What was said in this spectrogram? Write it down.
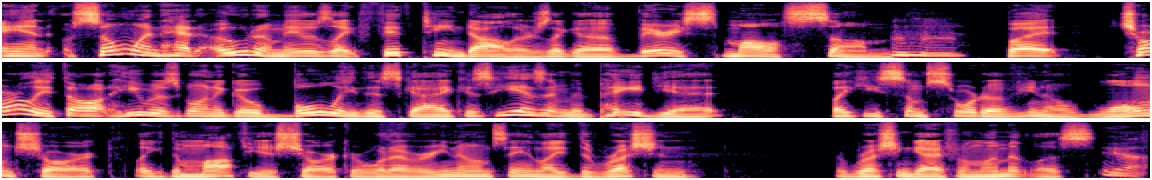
And someone had owed him, it was like $15, like a very small sum. Mm-hmm. But Charlie thought he was going to go bully this guy because he hasn't been paid yet. Like he's some sort of, you know, loan shark, like the mafia shark or whatever. You know what I'm saying? Like the Russian, the Russian guy from Limitless. yeah.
